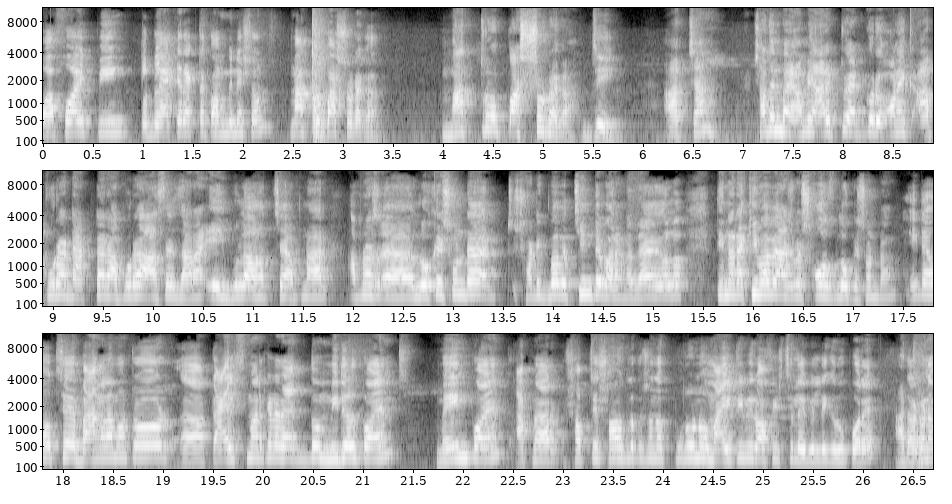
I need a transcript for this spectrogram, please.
অফ হোয়াইট পিঙ্ক ব্ল্যাকের একটা কম্বিনেশন মাত্র পাঁচশো টাকা। মাত্র পাঁচশো টাকা? জি। আচ্ছা স্বাধীন ভাই আমি আরেকটু অ্যাড করে অনেক আপুরা ডাক্তার আপুরা আছে যারা এইগুলা হচ্ছে আপনার আপনার লোকেশনটা সঠিকভাবে চিনতে পারে না। দেখা গেল তিনারা কীভাবে আসবে সহজ লোকেশনটা এটা হচ্ছে বাংলা মোটর টাইলস মার্কেটের একদম মিডল পয়েন্ট মেইন পয়েন্ট আপনার সবচেয়ে সহজ লোকেশন পুরনো মাই টিভির অফিস ছিল এই বিল্ডিং এর উপরে তার আচ্ছা। কারণে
